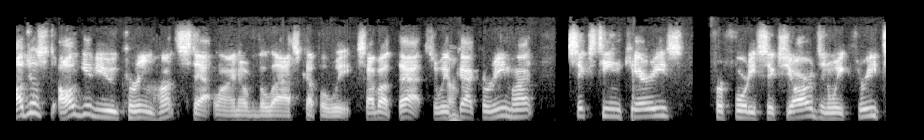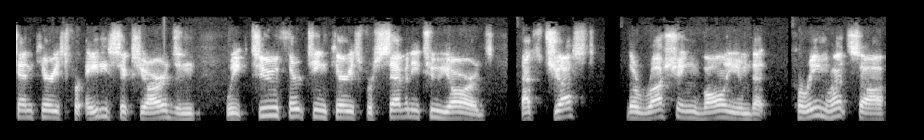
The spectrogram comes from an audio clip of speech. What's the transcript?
I'll just I'll give you Kareem Hunt's stat line over the last couple weeks. How about that? So we've oh. got Kareem Hunt, 16 carries for 46 yards in week three, 10 carries for 86 yards in week two, 13 carries for 72 yards. That's just the rushing volume that Kareem Hunt saw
